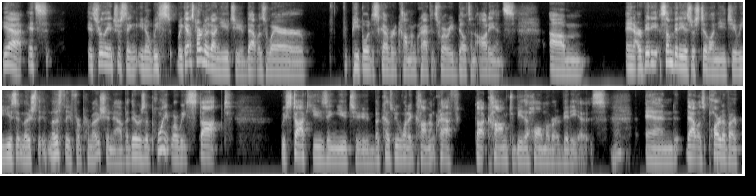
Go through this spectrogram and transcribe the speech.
Yeah, it's it's really interesting. You know, we we got started on YouTube. That was where people discovered Common Craft. It's where we built an audience. Um, and our video, some videos are still on YouTube. We use it mostly mostly for promotion now. But there was a point where we stopped we stopped using YouTube because we wanted Common Craft com to be the home of our videos. Mm-hmm. And that was part of our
